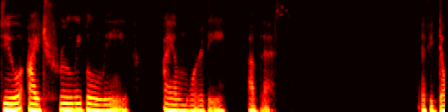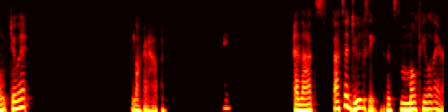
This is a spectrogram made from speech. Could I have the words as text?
do I truly believe I am worthy of this? If you don't do it, not going to happen. And that's that's a doozy. It's multi-layered.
